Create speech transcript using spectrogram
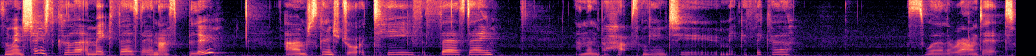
So I'm going to change the colour and make Thursday a nice blue. I'm just going to draw a T for Thursday and then perhaps I'm going to make a thicker swirl around it.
